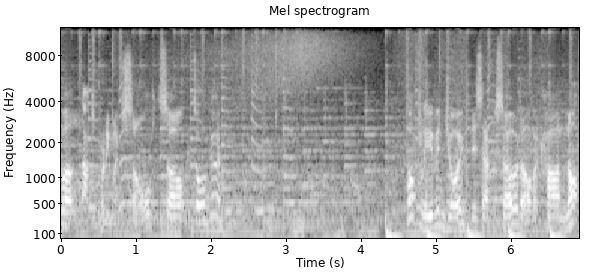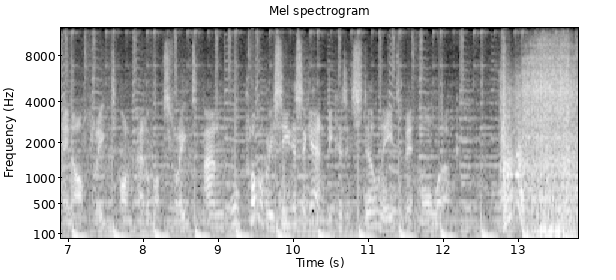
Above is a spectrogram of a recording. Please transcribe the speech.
but that's pretty much solved, so it's all good. Hopefully you've enjoyed this episode of a car not in our fleet on Pedalbox Fleet, and we'll probably see this again because it still needs a bit more work.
